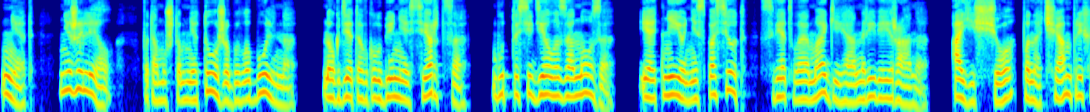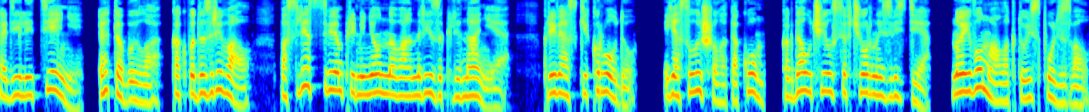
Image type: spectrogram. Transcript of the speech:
Нет, не жалел, потому что мне тоже было больно, но где-то в глубине сердца будто сидела заноза, и от нее не спасет светлая магия Анри Вейрана. А еще по ночам приходили тени. Это было, как подозревал, последствием примененного Анри заклинания, привязки к роду. Я слышал о таком, когда учился в «Черной звезде», но его мало кто использовал.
